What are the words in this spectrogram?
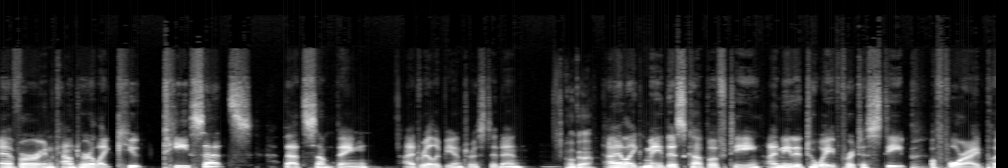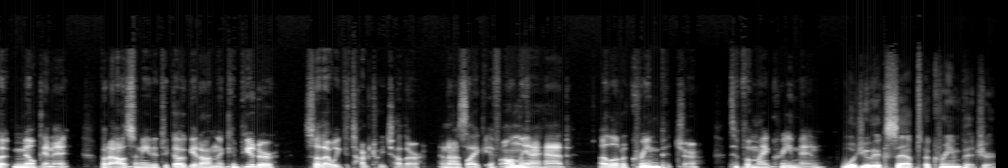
ever encounter like cute tea sets, that's something I'd really be interested in. Okay. I like made this cup of tea. I needed to wait for it to steep before I put milk in it, but I also needed to go get on the computer so that we could talk to each other. And I was like, if only I had a little cream pitcher to put my cream in. Would you accept a cream pitcher?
